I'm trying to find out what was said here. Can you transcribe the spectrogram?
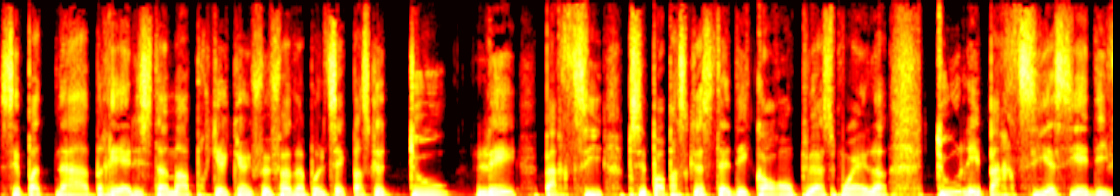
c'est pas tenable réalistement pour quelqu'un qui veut faire de la politique parce que tous les partis, c'est pas parce que c'était des corrompus à ce point-là, tous les partis essayaient d'éviter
